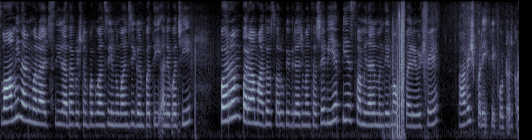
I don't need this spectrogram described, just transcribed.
સ્વામિનારાયણ મહારાજ, શ્રી રાધાકૃષ્ણ ભગવાન, શ્રી હનુમાનજી ગણપતિ અને પછી પરંપરા માધવ સ્વરૂપે બિરાજમાન થશે. બીએપીએસ સ્વામિનારાયણ મંદિરમાં ઉઠવાઈ રહ્યું છે. ભાવેશ પરીખ રિપોર્ટર કડી.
